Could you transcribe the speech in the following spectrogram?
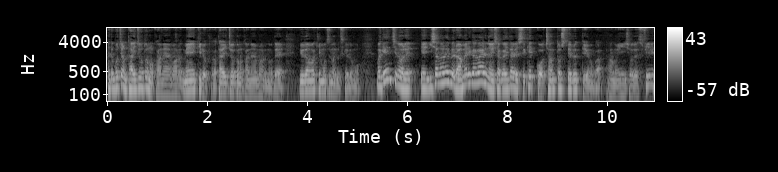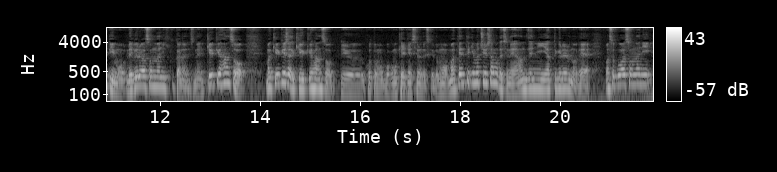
でもちろん体調との兼ね合いもある免疫力とか体調との兼ね合いもあるので油断は禁物なんですけども、まあ、現地の医者のレベルアメリカ帰りの医者がいたりして結構ちゃんとしてるっていうのがあの印象です。フィリピンもレベルはそんなに低くはないですね。救急搬送まあ、救急車で救急搬送っていうことも僕も経験してるんですけども、まあ、点滴も注射もですね安全にやってくれるので、まあ、そこはそんなに、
